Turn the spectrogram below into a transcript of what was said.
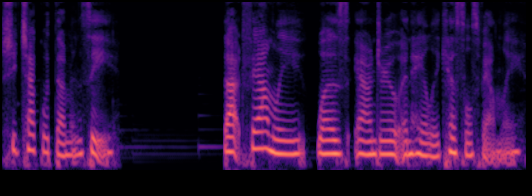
She'd check with them and see. That family was Andrew and Haley Kissel's family.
